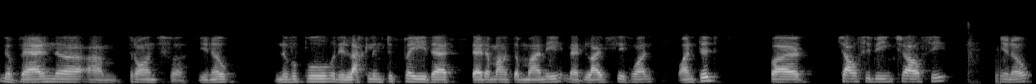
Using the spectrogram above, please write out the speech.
the Werner um, transfer. You know, Liverpool reluctant to pay that that amount of money that Leipzig want, wanted, but Chelsea being Chelsea, you know,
